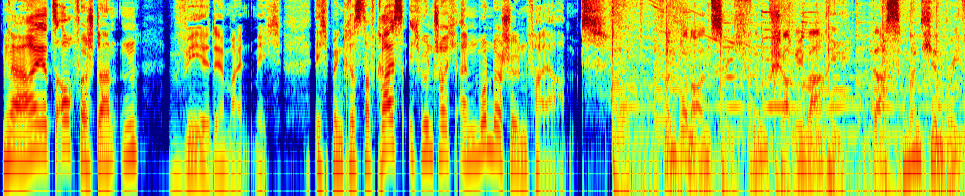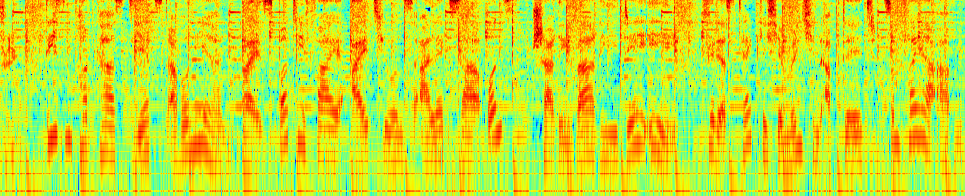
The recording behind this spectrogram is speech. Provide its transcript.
Na, jetzt auch verstanden? Wehe, der meint mich. Ich bin Christoph Kreis, ich wünsche euch einen wunderschönen Feierabend. 95 5 Charivari, das München Briefing. Diesen Podcast jetzt abonnieren bei Spotify, iTunes, Alexa und charivari.de. Für das tägliche München Update zum Feierabend.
